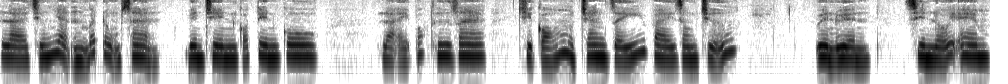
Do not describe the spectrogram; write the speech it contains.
là chứng nhận bất động sản. Bên trên có tên cô. Lại bóc thư ra, chỉ có một trang giấy vài dòng chữ. Uyển Uyển, xin lỗi em,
